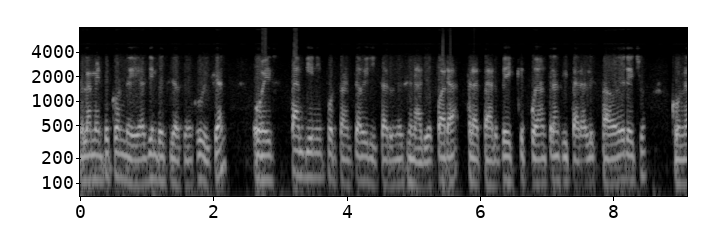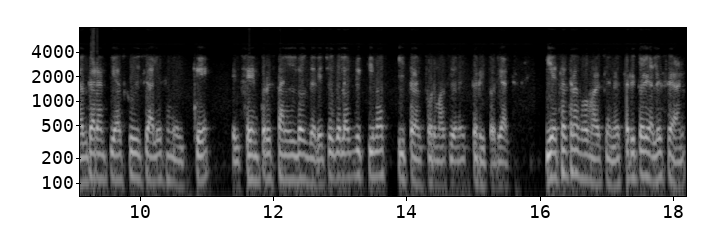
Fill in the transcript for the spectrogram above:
solamente con medidas de investigación judicial, o es también importante habilitar un escenario para tratar de que puedan transitar al Estado de Derecho con las garantías judiciales en el que el centro están los derechos de las víctimas y transformaciones territoriales. Y esas transformaciones territoriales se dan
